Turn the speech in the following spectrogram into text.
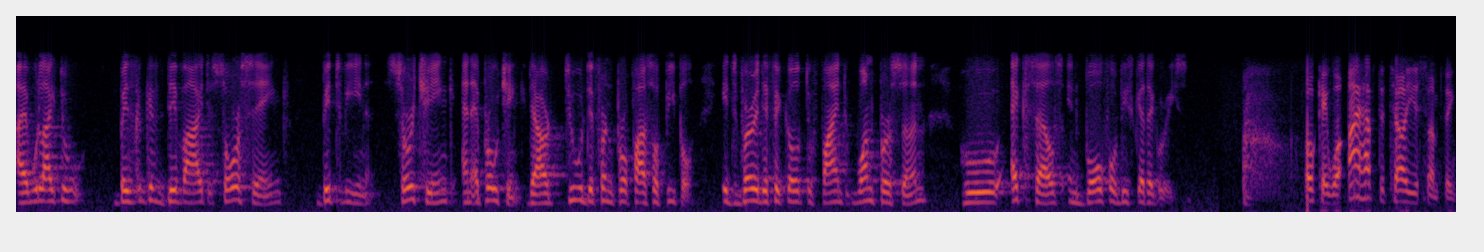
I would like to basically divide sourcing between searching and approaching. There are two different profiles of people. It's very difficult to find one person who excels in both of these categories. Okay, well, I have to tell you something.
